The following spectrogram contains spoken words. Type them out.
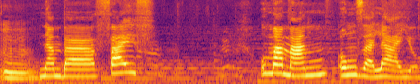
Mm. number 5 umamami ongizalayo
